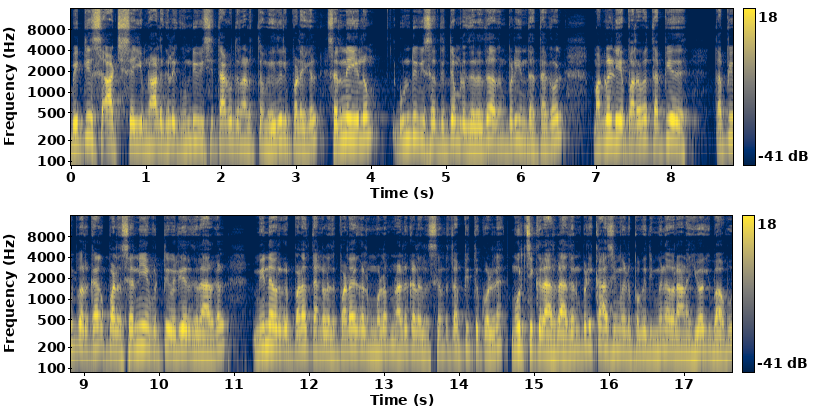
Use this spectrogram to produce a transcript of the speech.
பிரிட்டிஷ் ஆட்சி செய்யும் நாடுகளை குண்டு வீசி தாக்குதல் நடத்தும் எதிரி படைகள் சென்னையிலும் குண்டு வீச திட்டமிடுகிறது. அதன்படி இந்த தகவல் மக்களிடையே பரவ தப்பியது. தப்பிப்பதற்காக பலர் சென்னையை விட்டு வெளியேறுகிறார்கள். மீனவர்கள் பலர் தங்களது படகுகள் மூலம் நடுக்கடலில் சென்று தப்பித்துக் கொள்ள முயற்சிக்கிறார்கள். அதன்படி காசிமேடு பகுதி மீனவரான யோகி பாபு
